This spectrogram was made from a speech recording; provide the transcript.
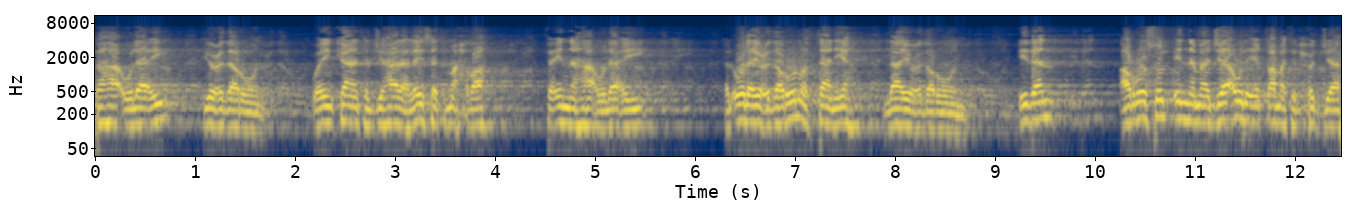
فهؤلاء يعذرون وإن كانت الجهالة ليست محضة فإن هؤلاء الأولى يعذرون والثانية لا يعذرون. إذا الرسل إنما جاءوا لإقامة الحجة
